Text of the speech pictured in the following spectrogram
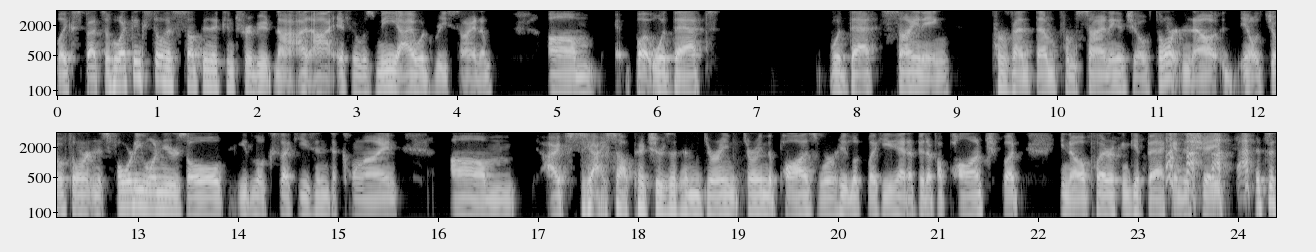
like Spezza, who I think still has something to contribute? Not, I, I, if it was me, I would re-sign him. Um, but would that would that signing prevent them from signing a Joe Thornton? Now, you know, Joe Thornton is 41 years old. He looks like he's in decline. Um, I've see, I saw pictures of him during during the pause where he looked like he had a bit of a paunch, but you know, a player can get back into shape. It's a,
